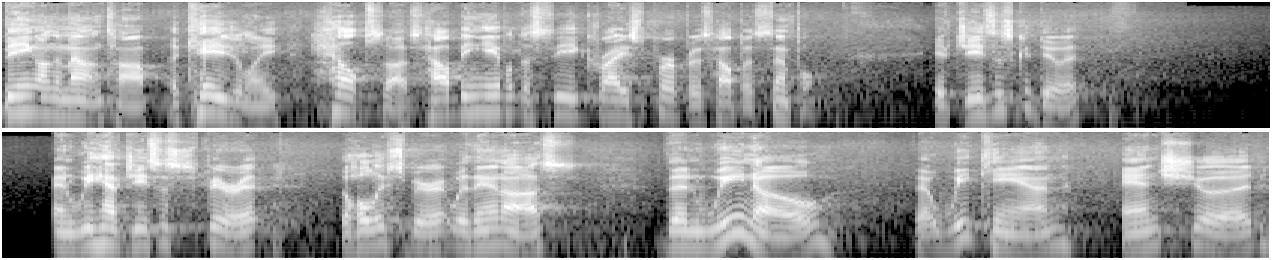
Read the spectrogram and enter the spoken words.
being on the mountaintop occasionally helps us. How being able to see Christ's purpose help us. Simple. If Jesus could do it, and we have Jesus' Spirit, the Holy Spirit within us, then we know that we can and should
